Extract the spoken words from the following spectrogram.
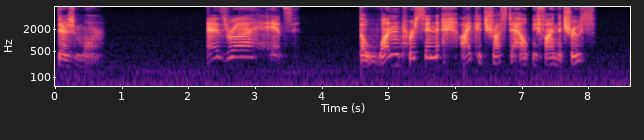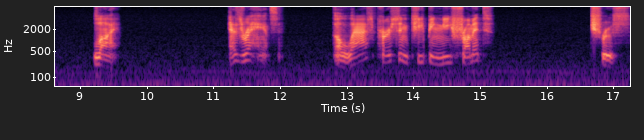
there's more. Ezra Hansen. The one person I could trust to help me find the truth? Lie. Ezra Hansen. The last person keeping me from it? truth.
